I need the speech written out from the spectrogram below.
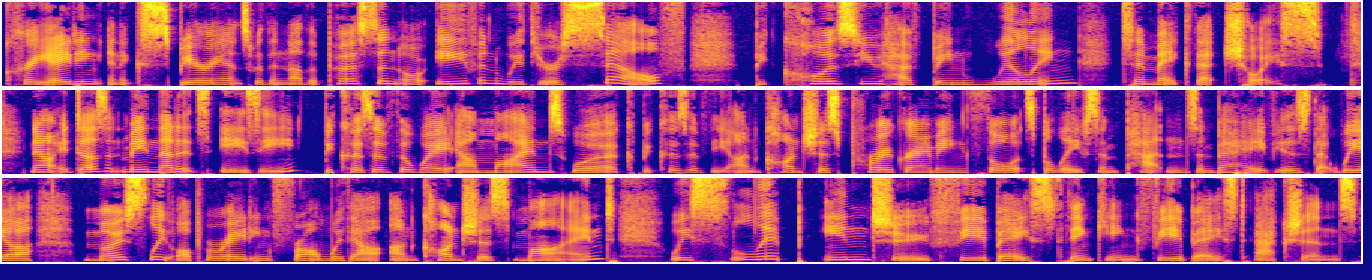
creating an experience with another person or even with yourself because you have been willing to make that choice. Now, it doesn't mean that it's easy because of the way our minds work, because of the unconscious programming, thoughts, beliefs, and patterns and behaviors that we are mostly operating from with our unconscious mind. We slip into fear based thinking, fear based actions.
